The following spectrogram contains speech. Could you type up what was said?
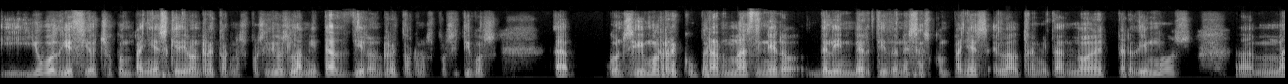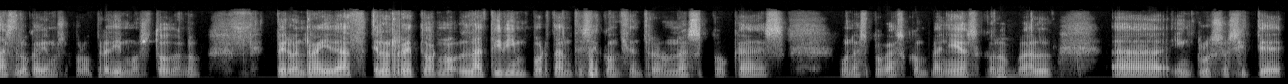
y, hubo 18 compañías que dieron retornos positivos, la mitad dieron retornos positivos. Eh, conseguimos recuperar más dinero del invertido en esas compañías, en la otra mitad no, ¿eh? perdimos uh, más de lo que habíamos, o lo perdimos todo, ¿no? Pero en realidad el retorno, la tira importante se concentró en unas pocas, unas pocas compañías, con lo cual uh, incluso si te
